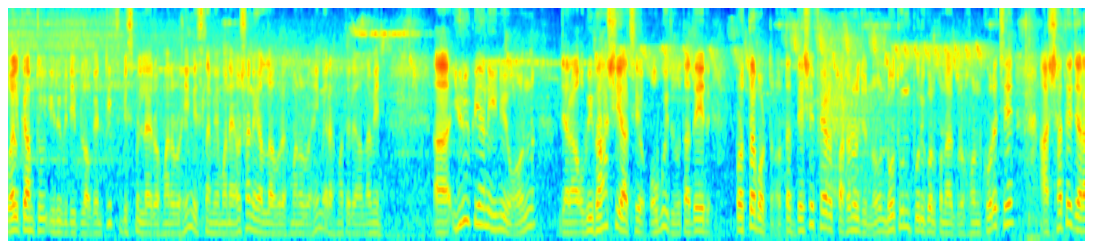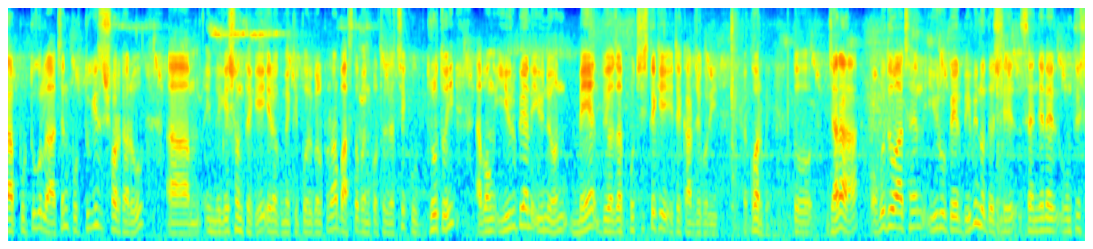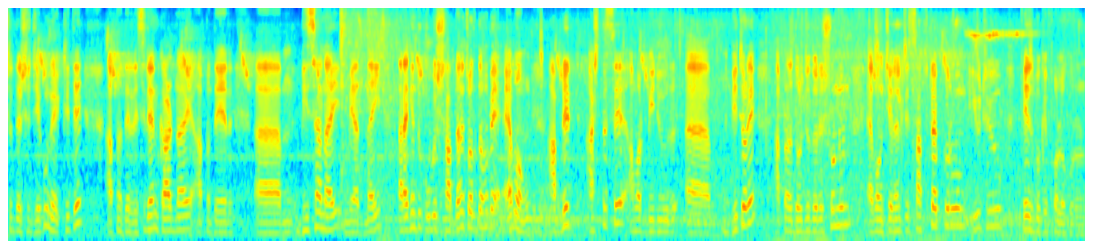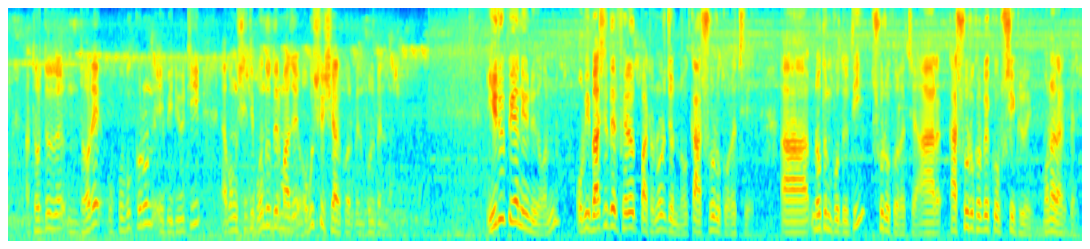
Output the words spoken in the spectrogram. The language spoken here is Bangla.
ওয়েলকাম টু ইউরোপিডি ব্লগ অ্যান্ড টিপস বিসমিল্লাহ রহমান রহিম ইসলামী মানে হোসানি আল্লাহ রহমান রহিম রহমতুল আলমিন ইউরোপিয়ান ইউনিয়ন যারা অভিবাসী আছে অবৈধ, তাদের প্রত্যাবর্তন, অর্থাৎ দেশে ফেরত পাঠানোর জন্য নতুন পরিকল্পনা গ্রহণ করেছে। আর সাথে যারা পর্তুগাল আছেন, পর্তুগিজ সরকারও ইমিগ্রেশন থেকে এরকম একটি পরিকল্পনা বাস্তবায়ন করতে যাচ্ছে খুব দ্রুতই এবং ইউরোপিয়ান ইউনিয়ন মে দু হাজার পঁচিশ থেকে এটা কার্যকরী করবে। তো যারা অবৈধ আছেন, ইউরোপের বিভিন্ন দেশে, সেনজেনের উনত্রিশটা দেশে যে কোনো একটিতে, আপনাদের রেসিডেন্ট কার্ড নাই, আপনাদের ভিসা নাই, মেয়াদ নাই, তারা কিন্তু খুবই সাবধানে চলতে হবে এবং আপডেট আসতেছে আমার ভিডিওর ভিতরে। আপনারা ধৈর্য ধরে শুনুন এবং চ্যানেলটি সাবস্ক্রাইব করুন ইউটিউব ফেসবুকে ফলো করুন। আর ধৈর্য ধরে উপভোগ করুন এই ভিডিওটি এবং সেটি বন্ধুদের মাঝে অবশ্যই শেয়ার করবেন, ভুলবেন না। ইউরোপিয়ান ইউনিয়ন অভিবাসীদের ফেরত পাঠানোর জন্য কাজ শুরু করেছে। নতুন পদ্ধতি শুরু করেছে। আর কাজ শুরু করবে খুব শীঘ্রই, মনে রাখবেন।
